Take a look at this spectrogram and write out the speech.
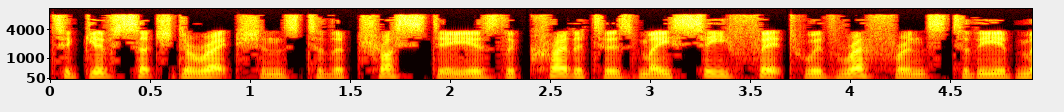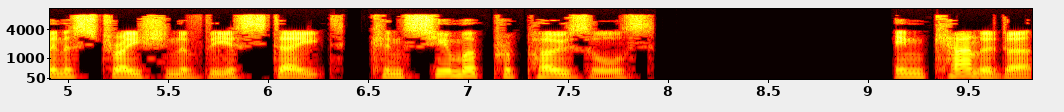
to give such directions to the trustee as the creditors may see fit with reference to the administration of the estate, consumer proposals. In Canada,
